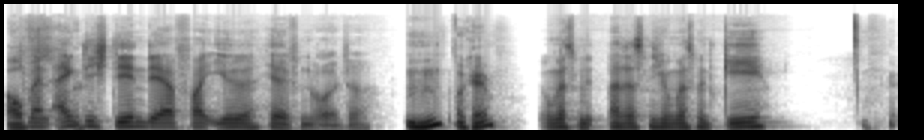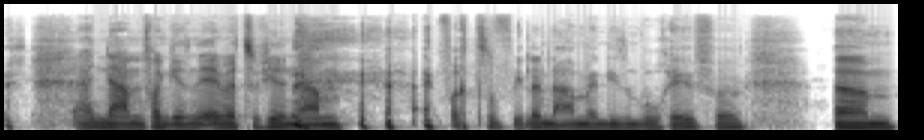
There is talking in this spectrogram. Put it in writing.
Auf. Ich meine eigentlich den, der Fail helfen wollte. Mhm, okay. Irgendwas mit, war das nicht irgendwas mit G? Einen Namen vergessen, immer zu viele Namen. Einfach zu viele Namen in diesem Buch. Hilfe. Ähm,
